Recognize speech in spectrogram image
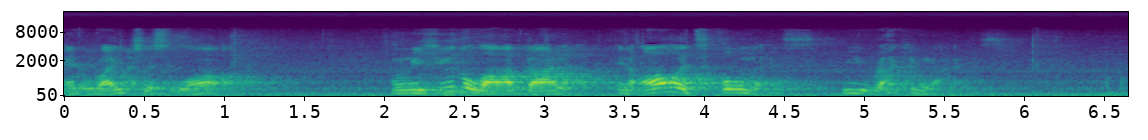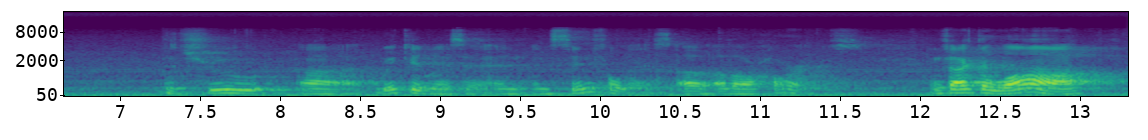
and righteous law. When we hear the law of God in all its fullness, we recognize the true uh, wickedness and, and sinfulness of, of our hearts. In fact, the law,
